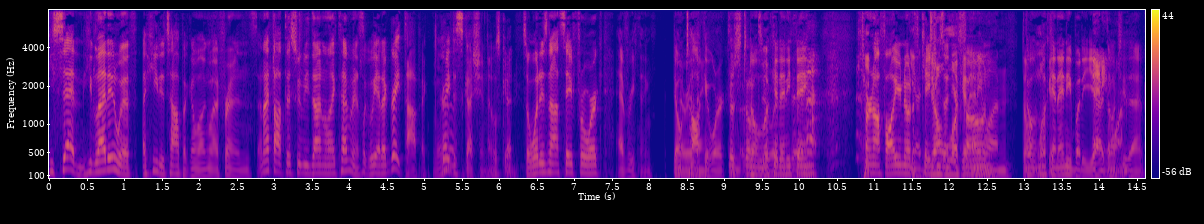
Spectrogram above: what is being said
He said he led in with a heated topic among my friends, and I thought this would be done in like ten minutes. Look, we had a great topic, great discussion. That was good. So, what is not safe for work? Everything. Don't talk Everything. at work. Just don't don't do look at anything. anything. Turn off all your Yeah, notifications don't on your look at phone. anyone. Don't, look, at anybody. Yeah, don't do that.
